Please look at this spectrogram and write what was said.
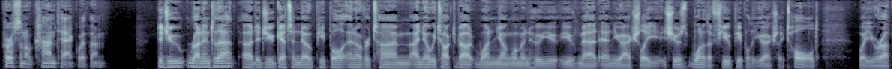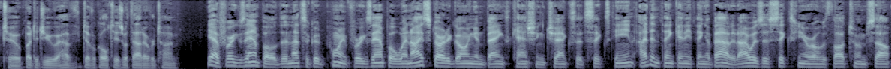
personal contact with them. Did you run into that? Uh, did you get to know people? And over time, I know we talked about one young woman who you, you've met, and you actually, she was one of the few people that you actually told what you were up to. But did you have difficulties with that over time? Yeah, for example, then that's a good point. For example, when I started going in banks cashing checks at 16, I didn't think anything about it. I was a 16 year old who thought to himself,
